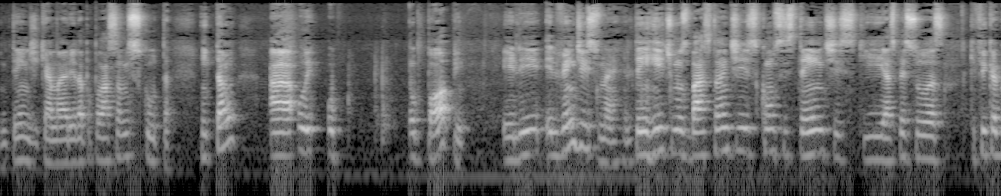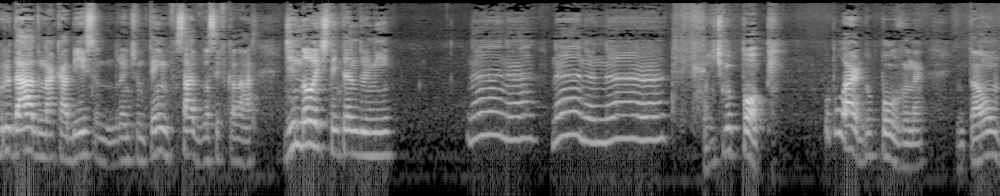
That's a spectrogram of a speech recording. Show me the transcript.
entende? Que a maioria da população escuta. Então, a, o, o, o pop, ele, ele vem disso, né? Ele tem ritmos bastante consistentes que as pessoas que fica grudado na cabeça durante um tempo, sabe? Você fica lá de noite tentando dormir. Na, na, na, na, na. O ritmo pop, popular do povo, né? Então,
